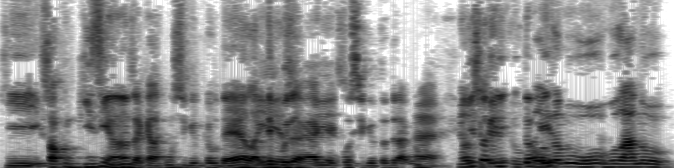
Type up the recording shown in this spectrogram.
que só com 15 anos é que ela conseguiu ter o dela, isso, e depois é que conseguiu ter o dragão. É. Então, isso, então, colocando o ovo lá no,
